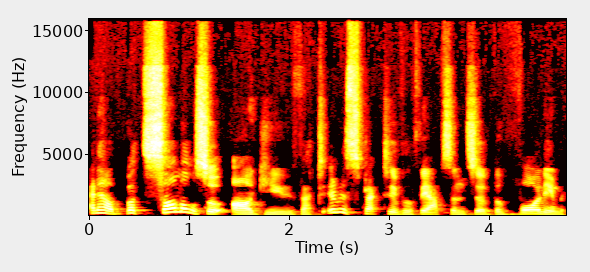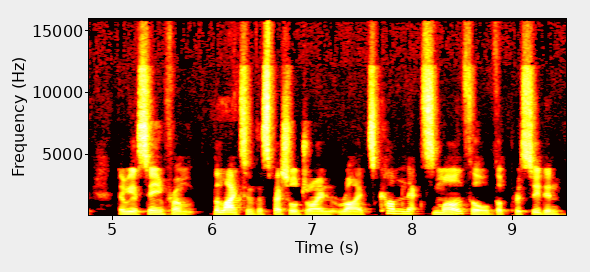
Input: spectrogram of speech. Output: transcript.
And now, but some also argue that irrespective of the absence of the volume that we are seeing from the likes of the special drawing rights come next month or the preceding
